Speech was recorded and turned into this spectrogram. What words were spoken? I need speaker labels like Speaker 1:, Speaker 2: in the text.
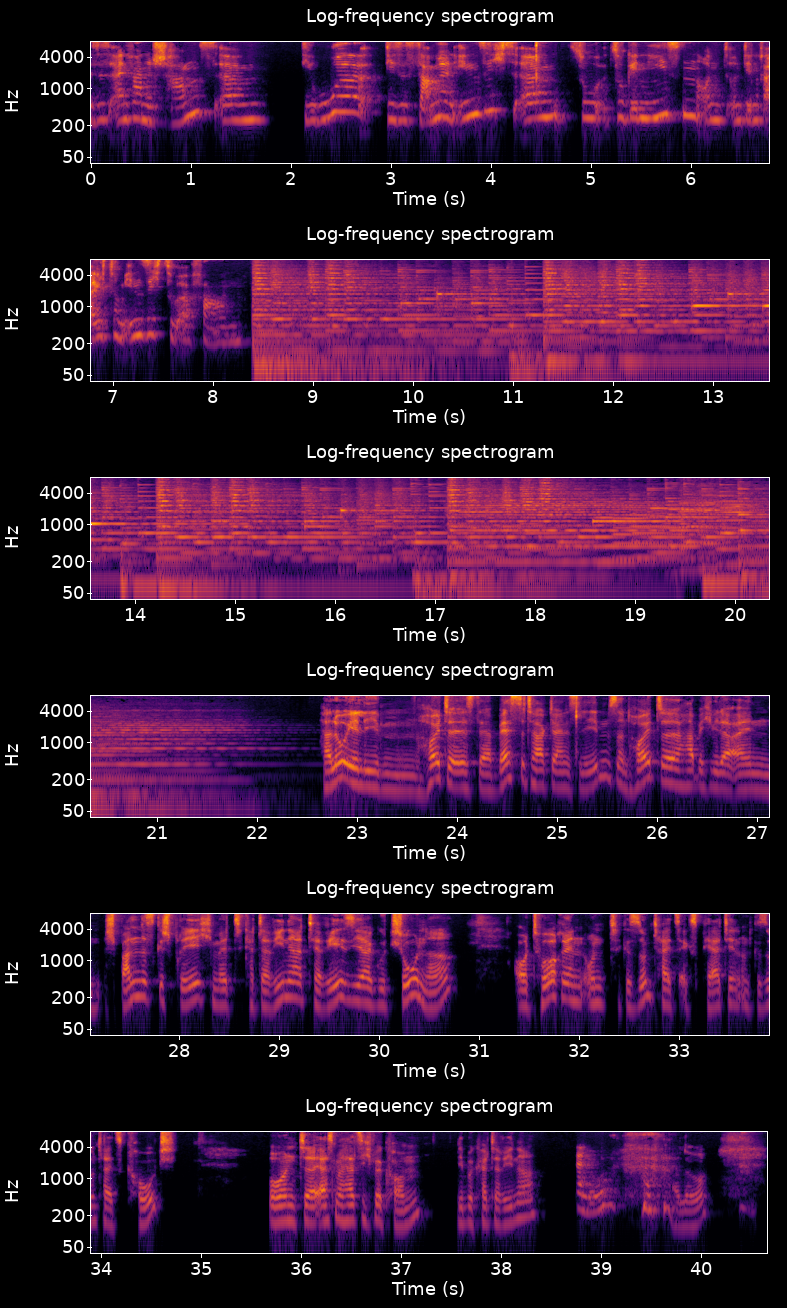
Speaker 1: das ist einfach eine Chance, ähm, die Ruhe, dieses Sammeln in sich ähm, zu, zu genießen und, und den Reichtum in sich zu erfahren.
Speaker 2: Hallo ihr Lieben, heute ist der beste Tag deines Lebens und heute habe ich wieder ein spannendes Gespräch mit Katharina Theresia Guccione, Autorin und Gesundheitsexpertin und Gesundheitscoach. Und äh, erstmal herzlich willkommen, liebe Katharina.
Speaker 1: Hallo.
Speaker 2: Hallo.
